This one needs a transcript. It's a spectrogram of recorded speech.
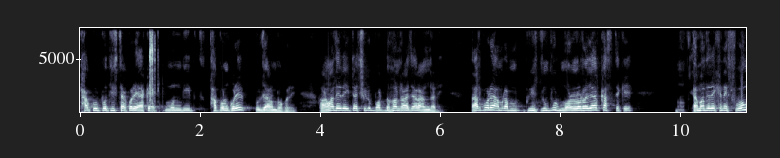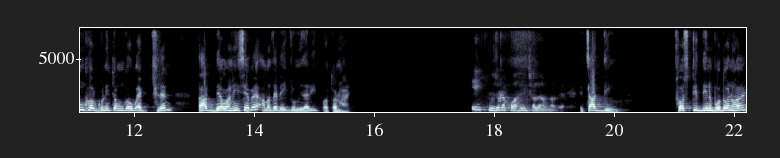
ঠাকুর প্রতিষ্ঠা করে এক এক মন্দির স্থাপন করে পুজো আরম্ভ করে। আর আমাদের এইটা ছিল বর্ধমান রাজার আন্ডারে। তারপরে আমরা বিষ্ণুপুর মল্ল রাজার কাছ থেকে আমাদের এখানে শুভঙ্কর গণিতঙ্গ এক ছিলেন তার দেওয়ান হিসেবে আমাদের এই জমিদারি পতন হয়। এই পুজোটা কদিন চলে আপনাদের? চার দিন। ষষ্ঠীর দিন বোধন হয়।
